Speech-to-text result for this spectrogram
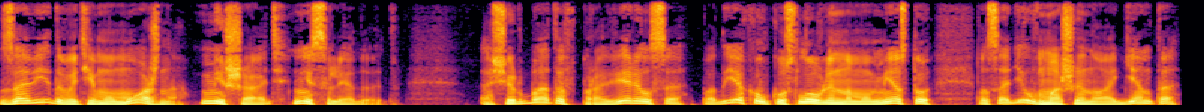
Завидовать ему можно, мешать не следует. А проверился, подъехал к условленному месту, посадил в машину агента,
